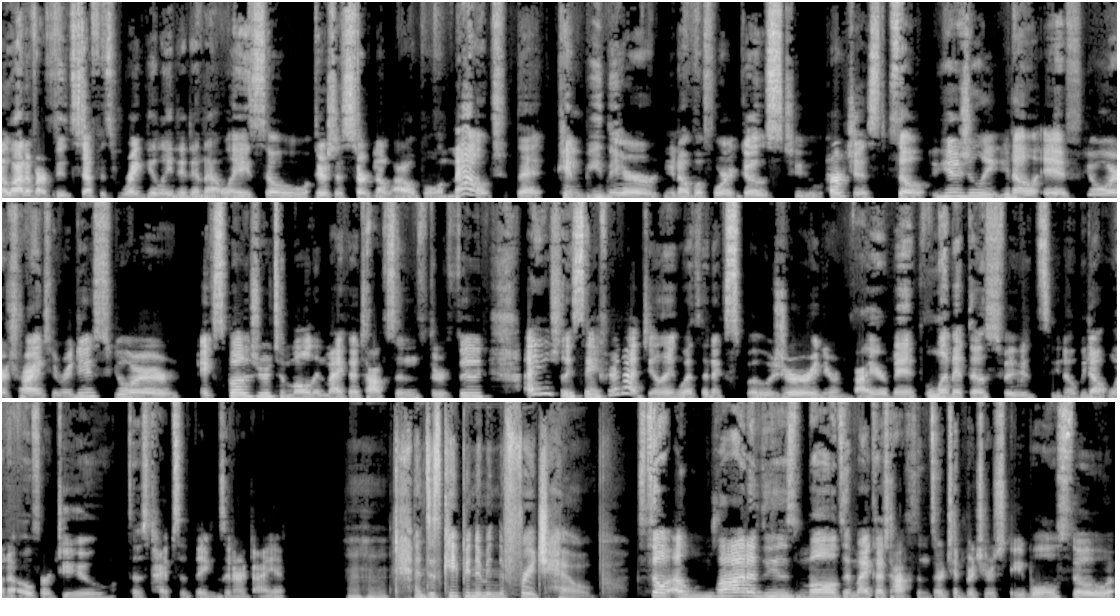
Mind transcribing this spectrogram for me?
a lot of our food stuff is regulated in that way. So there's a certain allowable amount that can be there, you know, before it goes to purchase. So usually, you know, if you're trying to reduce your exposure to mold and mycotoxins through food, I usually say if you're not dealing with an exposure in your environment, limit those foods. You know, we don't want to overdo those types of things in our diet. Mm-hmm. And does keeping them in the fridge help? So a lot of these molds and mycotoxins are temperature stable. So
